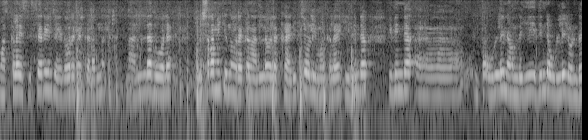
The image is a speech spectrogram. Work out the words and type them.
മക്കളെ സിസറിയും ചെയ്തവരൊക്കെ കിടന്ന് നല്ലതുപോലെ വിശ്രമിക്കുന്നവരൊക്കെ നല്ലപോലെ കഴിച്ചോളി മക്കളെ. ഇതിന്റെ ഇതിന്റെ ഉള്ളിനുണ്ട് ഈ ഇതിന്റെ ഉള്ളിലുണ്ട്.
